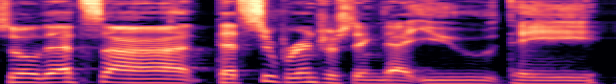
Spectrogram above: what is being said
So that's uh, that's super interesting that you they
